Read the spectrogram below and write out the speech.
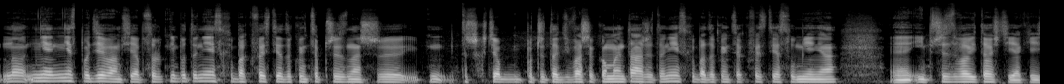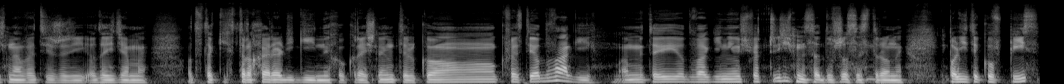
no nie, nie spodziewam się absolutnie, bo to nie jest chyba kwestia do końca, przyznasz, y, też chciałbym poczytać wasze komentarze, to nie jest chyba do końca kwestia sumienia y, i przyzwoitości jakiejś nawet, jeżeli odejdziemy od takich trochę religijnych określeń, tylko kwestia odwagi. A my tej odwagi nie uświadczyliśmy za dużo ze strony polityków PiS.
